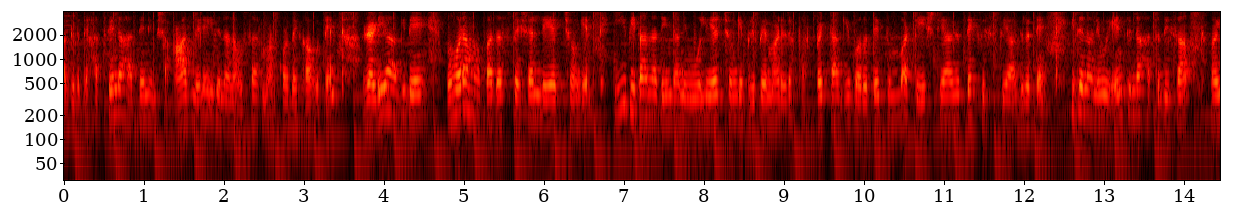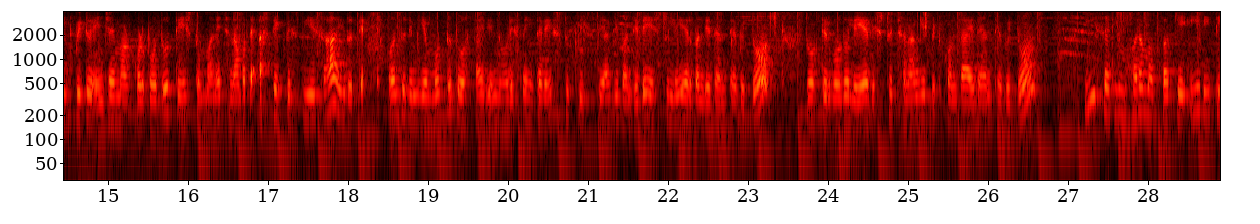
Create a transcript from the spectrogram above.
ಆಗಿರುತ್ತೆ. ಹತ್ತರಿಂದ ಹದಿನೈದು ನಿಮಿಷ ಆದಮೇಲೆ ಇದನ್ನು ನಾವು ಸರ್ವ್ ಮಾಡ್ಕೊಳ್ಬೇಕಾಗುತ್ತೆ. ರೆಡಿ ಆಗಿದೆ ಮೊಹರಂ ಹಬ್ಬದ ಸ್ಪೆಷಲ್ ಲೇಯರ್ ಚೊಂಗೆ. ಈ ವಿಧಾನದಿಂದ ನೀವು ಲೇಯರ್ ಚೊಂಗೆ ಪ್ರಿಪೇರ್ ಮಾಡಿದರೆ ಪರ್ಫೆಕ್ಟಾಗಿ ಬರುತ್ತೆ. ತುಂಬ ಟೇಸ್ಟಿಯಾಗಿರುತ್ತೆ ಕ್ರಿಸ್ಪಿ ಆಗಿರುತ್ತೆ. ಇದನ್ನು ನೀವು ಎಂಟರಿಂದ ಹತ್ತು ದಿವಸ ಇಟ್ಬಿಟ್ಟು ಎಂಜಾಯ್ ಮಾಡ್ಕೊಳ್ಬೋದು. ಟೇಸ್ಟ್ ತುಂಬಾ ಚೆನ್ನಾಗಿ ಬರುತ್ತೆ. ಅಷ್ಟೇ ಕ್ರಿಸ್ಪಿ ಸಹ ಇರುತ್ತೆ. ಒಂದು ನಿಮಗೆ ಮುದ್ದು ತೋರಿಸ್ತಾ ಇದ್ದೀನಿ ನೋಡಿ ಸ್ನೇಹಿತರೆ, ಎಷ್ಟು ಕ್ರಿಸ್ಪಿಯಾಗಿ ಬಂದಿದೆ, ಎಷ್ಟು ಲೇಯರ್ ಬಂದಿದೆ ಅಂತ ಹೇಳ್ಬಿಟ್ಟು. ನೋಡ್ತಿರ್ಬೋದು ಲೇಯರ್ ಎಷ್ಟು ಚೆನ್ನಾಗಿ ಬಿಟ್ಕೊತಾ ಇದೆ ಅಂತ ಹೇಳ್ಬಿಟ್ಟು. ಈ ಸರಿ ಮೊಹರಂ ಹಬ್ಬಕ್ಕೆ ಈ ರೀತಿ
